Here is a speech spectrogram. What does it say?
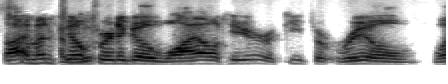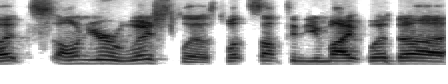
Simon, feel free to go wild here or keep it real. What's on your wish list? What's something you might would uh,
